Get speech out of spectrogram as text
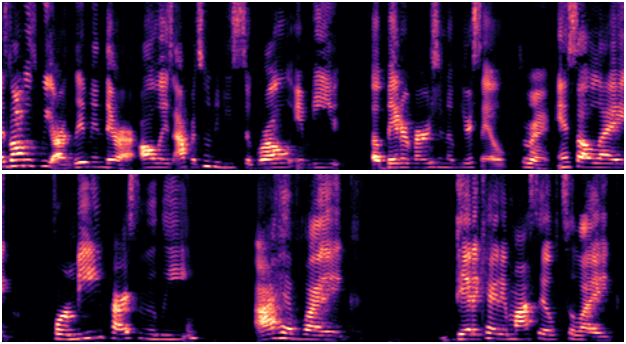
as long as we are living, there are always opportunities to grow and be a better version of yourself. Correct. And so, like, for me personally, I have like dedicated myself to like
